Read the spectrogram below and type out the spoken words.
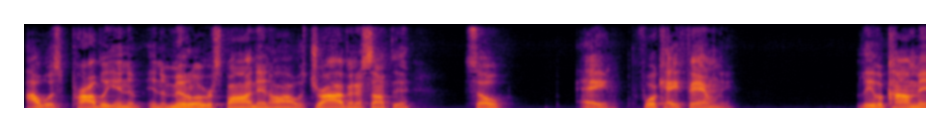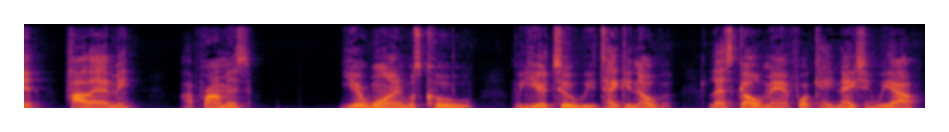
I was probably in the in the middle of responding or I was driving or something. So, hey, 4K family, leave a comment, holla at me. I promise. Year one was cool, but year two we taking over. Let's go, man. 4K Nation, we out.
